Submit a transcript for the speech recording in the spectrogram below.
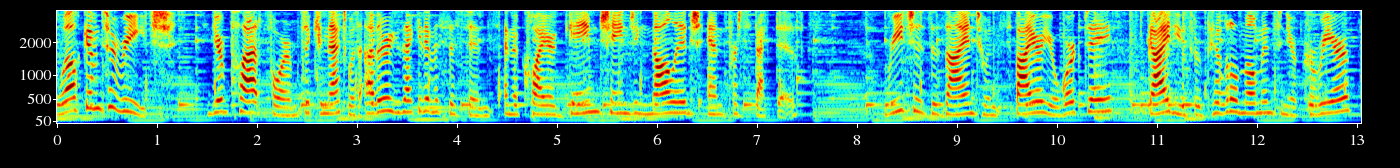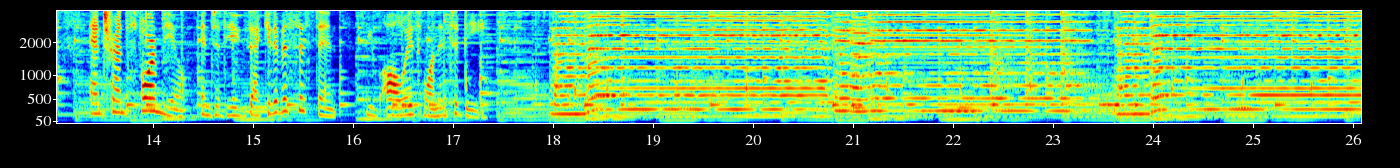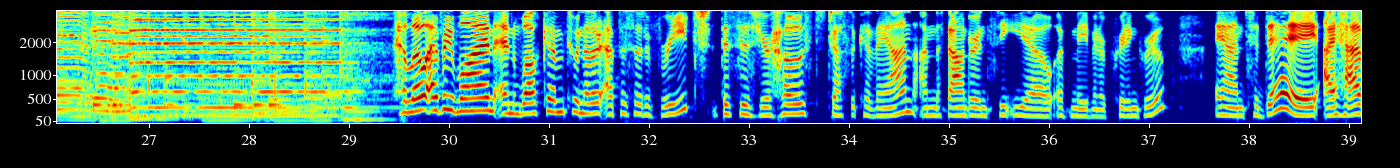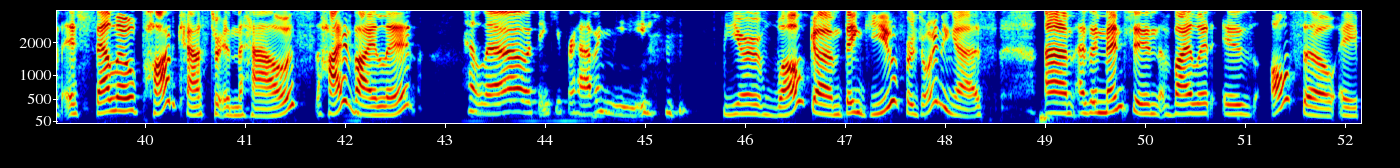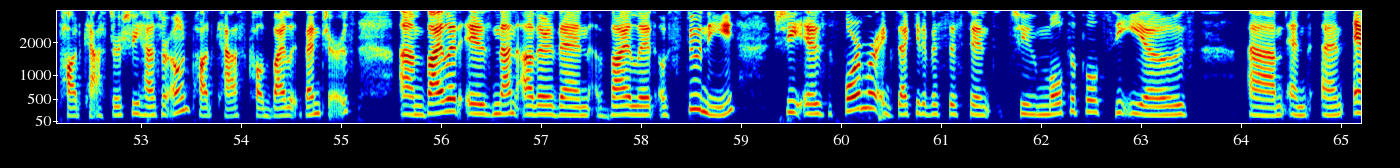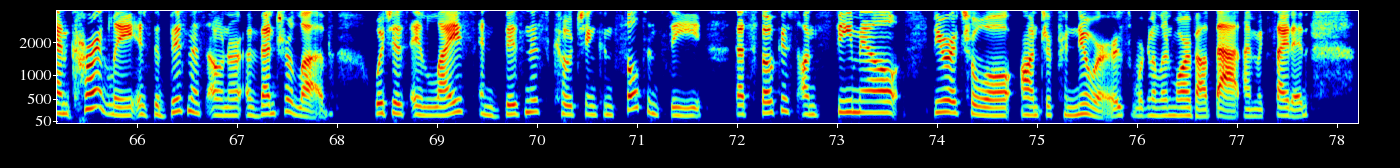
Welcome to Reach, your platform to connect with other executive assistants and acquire game changing knowledge and perspective. Reach is designed to inspire your workday, guide you through pivotal moments in your career, and transform you into the executive assistant you've always wanted to be. Hello, everyone, and welcome to another episode of Reach. This is your host, Jessica Van. I'm the founder and CEO of Maven Recruiting Group. And today I have a fellow podcaster in the house. Hi, Violet. Hello. Thank you for having me. You're welcome. Thank you for joining us. Um, as I mentioned, Violet is also a podcaster. She has her own podcast called Violet Ventures. Um, Violet is none other than Violet Ostuni. She is the former executive assistant to multiple CEOs um, and, and, and currently is the business owner of Venture Love, which is a life and business coaching consultancy that's focused on female spiritual entrepreneurs. We're going to learn more about that. I'm excited.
